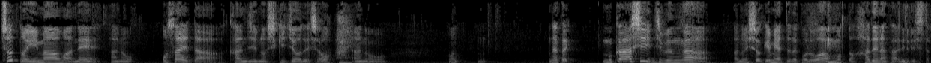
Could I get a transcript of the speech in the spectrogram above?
ちょっと今はね、あの、抑えた感じの色調でしょ？はい。あの、なんか、昔自分があの一生懸命やってた頃はもっと派手な感じでした、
